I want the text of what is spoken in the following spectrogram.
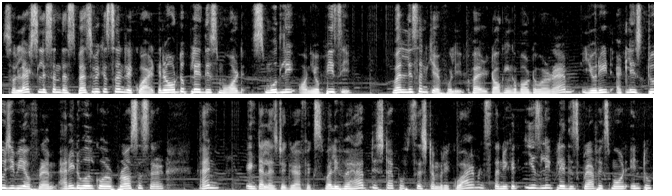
So let's listen the specification required in order to play this mod smoothly on your PC. Well listen carefully, while talking about our RAM, you need at least 2GB of RAM, any dual core processor and Intel HD graphics. Well, if you have this type of system requirements, then you can easily play this graphics mode into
